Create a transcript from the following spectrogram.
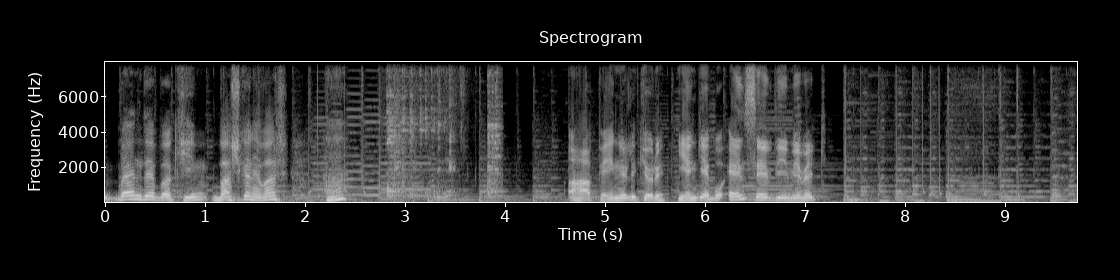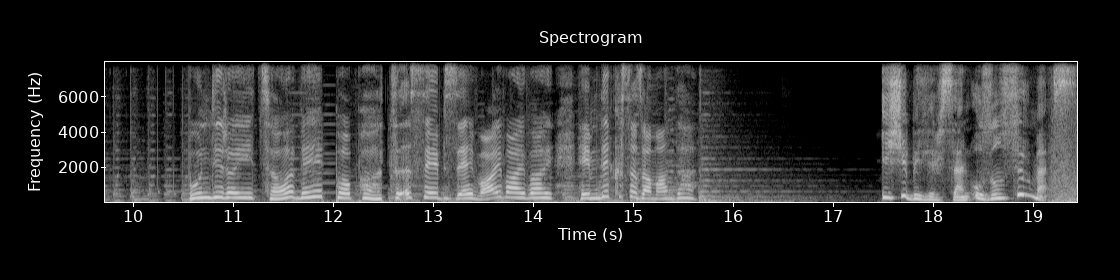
Ben de bakayım. Başka ne var? Ha? Aha peynirli köri. Yenge bu en sevdiğim yemek. Bundi rayita ve papat, sebze vay vay vay hem de kısa zamanda. İşi bilirsen uzun sürmez.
